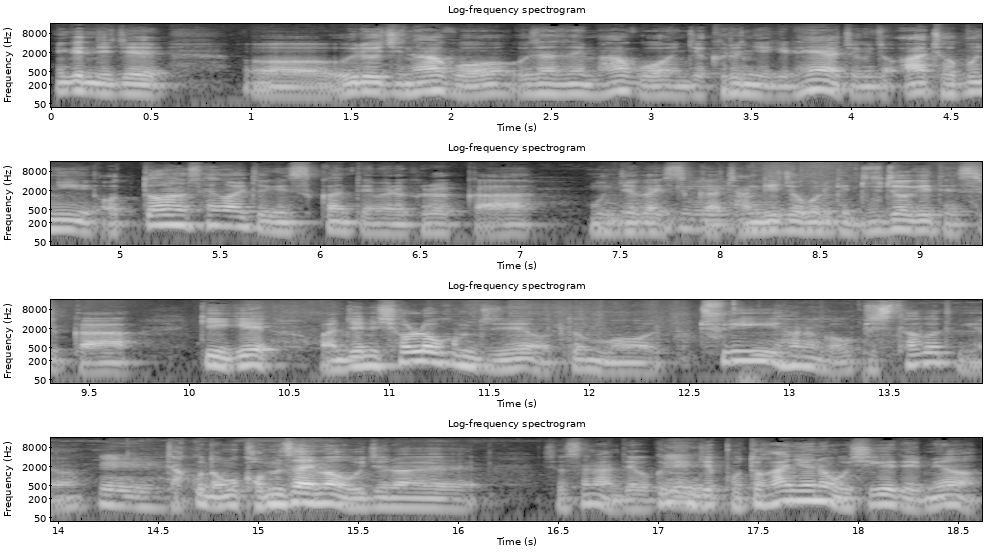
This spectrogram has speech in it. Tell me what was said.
그러니까 이제 어 의료진하고 의사 선생님하고 이제 그런 얘기를 해야죠. 그죠? 아 저분이 어떤 생활적인 습관 때문에 그럴까 문제가 있을까 장기적으로 이렇게 누적이 됐을까 이게 완전히 셜록 홈즈의 어떤 뭐 추리하는 거하고 비슷하거든요. 예. 자꾸 너무 검사에만 의존하셔서는 안 되고 근데 예. 이제 보통 한의원에 오시게 되면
